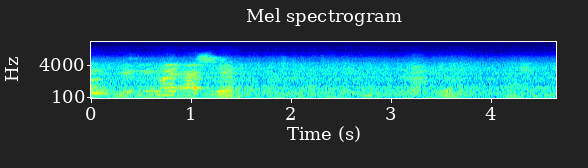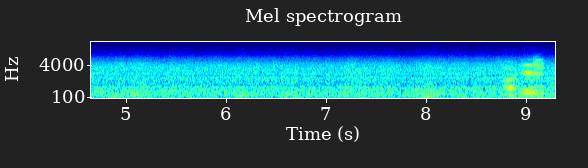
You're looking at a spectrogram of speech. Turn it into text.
Thank you.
